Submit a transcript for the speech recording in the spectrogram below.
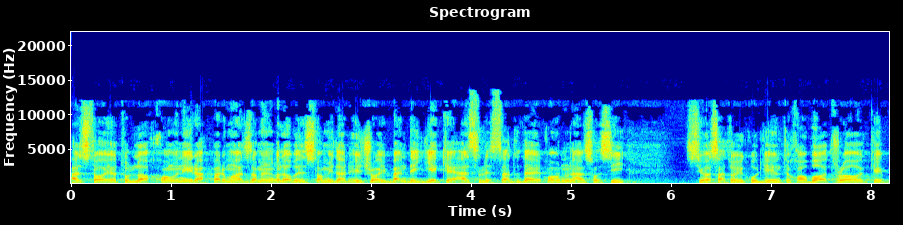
حضرت آیت الله خامنه رهبر معظم انقلاب اسلامی در اجرای بند یک اصل 110 قانون اساسی سیاست های کلی انتخابات را که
